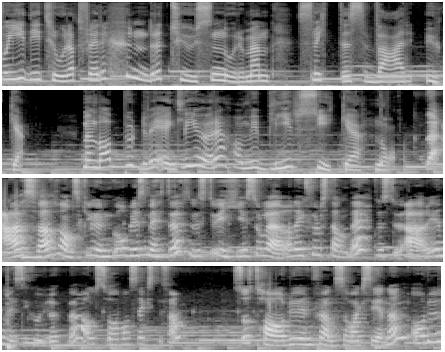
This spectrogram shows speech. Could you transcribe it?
FHI tror at flere hundre tusen nordmenn smittes hver uke. Men hva burde vi egentlig gjøre om vi blir syke nå? Det er svært vanskelig å unngå å bli smittet hvis du ikke isolerer deg fullstendig. Hvis du er i en risikogruppe, altså over 65, så tar du influensavaksinen, og du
